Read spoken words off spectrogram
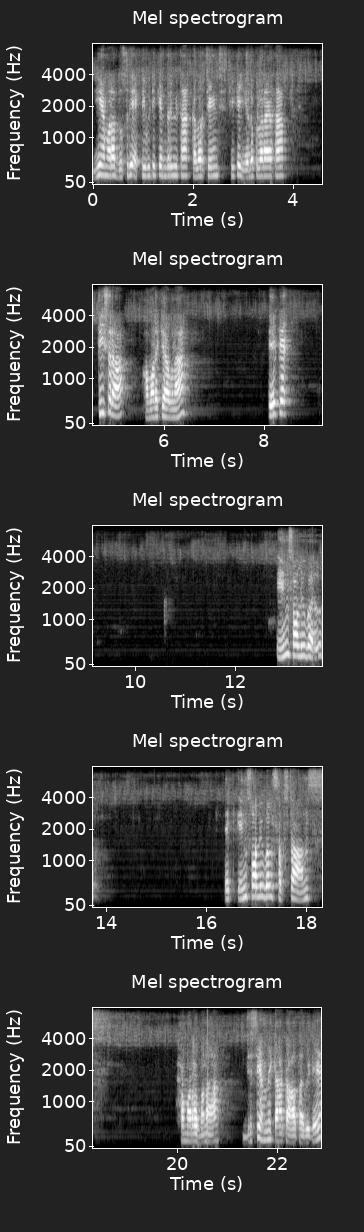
ये हमारा दूसरी एक्टिविटी के अंदर भी था कलर चेंज ठीक है येलो कलर आया था। तीसरा, हमारा क्या बना? एक इनसॉल्यूबल एक इनसॉल्यूबल सब्सटेंस हमारा बना, जिसे हमने क्या कहा था बेटे?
